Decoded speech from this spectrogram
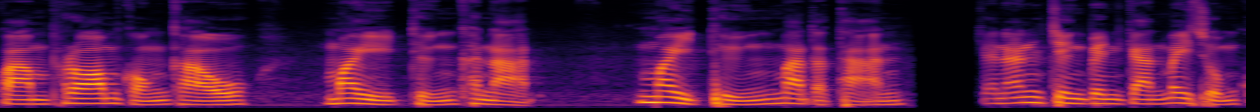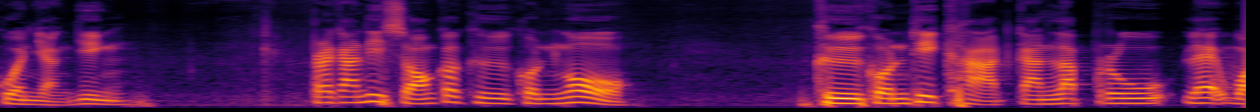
ความพร้อมของเขา ไม่ถึงขนาด ไม่ถึงมาตรฐาน ฉะนั้นจึงเป็นการไม่สมควรอย่างยิ่ง ประการที่สองก็คือคนโง่ คือคนที่ขาดการรับรู้และไว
